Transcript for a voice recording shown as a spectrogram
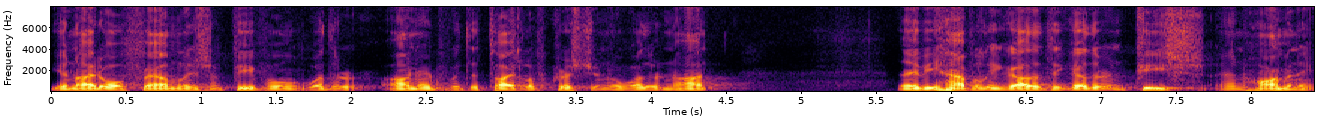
unite all families of people, whether honored with the title of Christian or whether not. They be happily gathered together in peace and harmony,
